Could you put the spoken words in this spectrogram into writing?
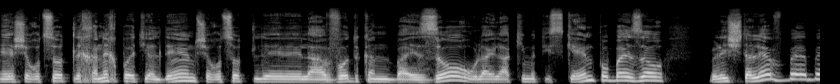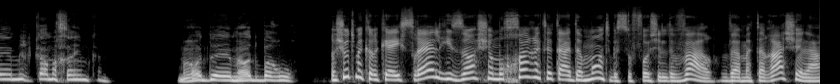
אה, שרוצות לחנך פה את ילדיהן, שרוצות לעבוד כאן באזור, אולי להקים את עסקיהן פה באזור, ולהשתלב במרקם החיים כאן. מאוד, אה, מאוד ברור. רשות מקרקעי ישראל היא זו שמוכרת את האדמות בסופו של דבר, והמטרה שלה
